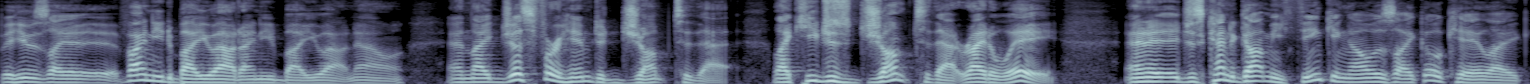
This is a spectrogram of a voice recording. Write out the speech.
but he was like, if I need to buy you out, I need to buy you out now. And like just for him to jump to that, like he just jumped to that right away. And it, it just kind of got me thinking. I was like, okay, like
